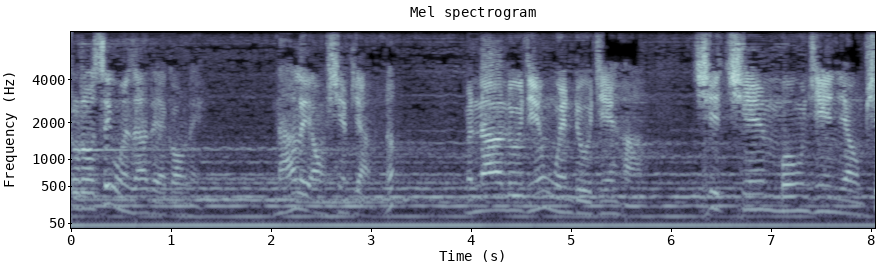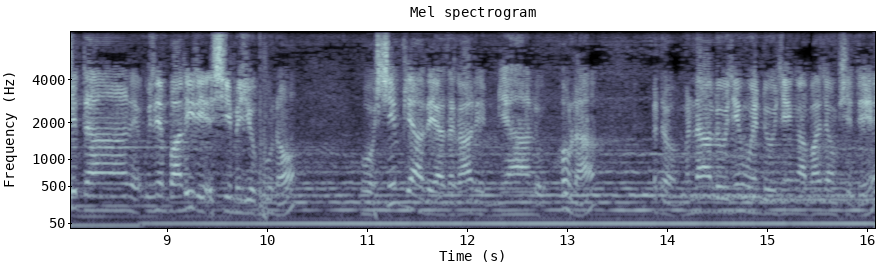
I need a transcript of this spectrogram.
တော်တော်စိတ်ဝင်စားတဲ့အကောင်းလေနားလေအောင်ရှင်းပြမယ်နော်မနာလိုခြင်းဝင်တိုခြင်းဟာချစ်ချင်းမုန်းခြင်းကြောင့်ဖြစ်တာတဲ့ဦးဇင်ပါဠိတွေအရှိမရွတ်ဘူးနော်ဟိုရှင်းပြတဲ့အစကားတွေများလို့ဟုတ်လားအဲ့တော့မနာလိုခြင်းဝင်တိုခြင်းကဘာကြောင့်ဖြစ်တယ်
